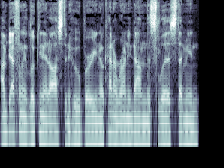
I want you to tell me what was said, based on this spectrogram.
I'm definitely looking at Austin Hooper. You know, kind of running down this list. I mean,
